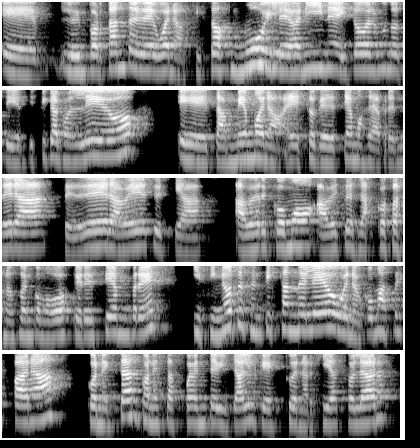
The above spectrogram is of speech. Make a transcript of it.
eh, lo importante de, bueno, si sos muy leonine y todo el mundo te identifica con Leo, eh, también, bueno, esto que decíamos de aprender a ceder a veces y a, a ver cómo a veces las cosas no son como vos querés siempre, y si no te sentís tan de Leo, bueno, ¿cómo haces para conectar con esa fuente vital que es tu energía solar?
